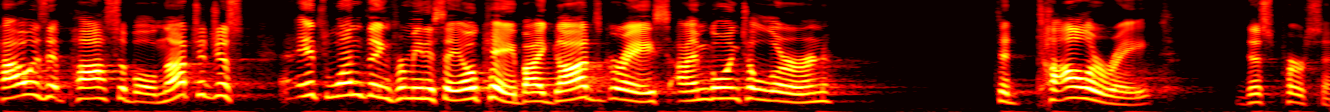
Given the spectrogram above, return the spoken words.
How is it possible not to just, it's one thing for me to say, okay, by God's grace, I'm going to learn to tolerate this person.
